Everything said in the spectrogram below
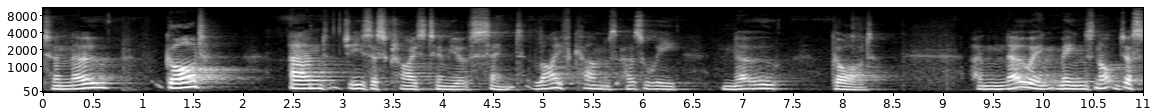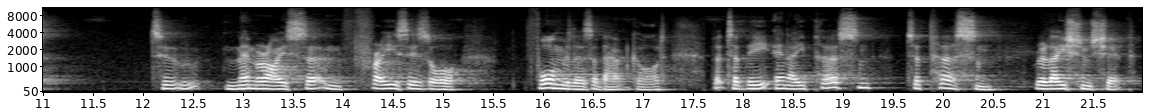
To know God and Jesus Christ, whom you have sent. Life comes as we know God. And knowing means not just to memorize certain phrases or formulas about God, but to be in a person to person relationship.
